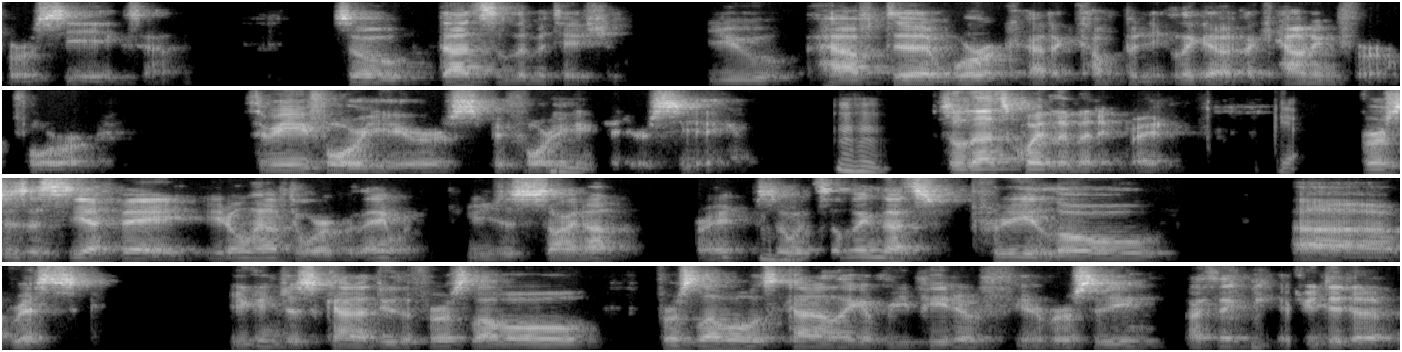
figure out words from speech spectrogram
for a CA exam. So that's the limitation. You have to work at a company, like an accounting firm, for three, four years before mm-hmm. you can get your CA. Mm-hmm. So that's quite limiting, right? Yeah. Versus a CFA, you don't have to work with anyone. You just sign up, right? Mm-hmm. So it's something that's pretty low uh, risk. You can just kind of do the first level, first level is kind of like a repeat of university. I think if you did a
